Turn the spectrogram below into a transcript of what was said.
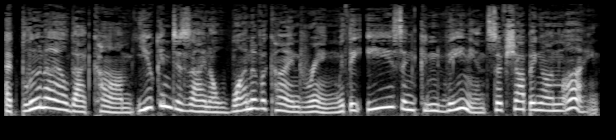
At Bluenile.com, you can design a one-of-a-kind ring with the ease and convenience of shopping online.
